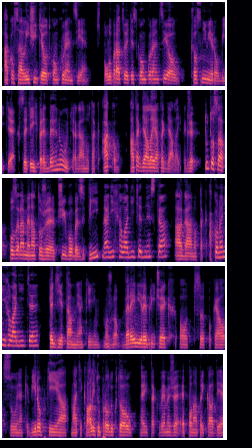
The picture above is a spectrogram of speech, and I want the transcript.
ako sa líšite od konkurencie. Spolupracujete s konkurenciou? Čo s nimi robíte? Chcete ich predbehnúť? Ak áno, tak ako? A tak ďalej a tak ďalej. Takže tuto sa pozeráme na to, že či vôbec vy na nich hladíte dneska a ak áno, tak ako na nich hladíte keď je tam nejaký možno verejný rebríček, od, pokiaľ sú nejaké výrobky a máte kvalitu produktov, hej, tak vieme, že Apple napríklad je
